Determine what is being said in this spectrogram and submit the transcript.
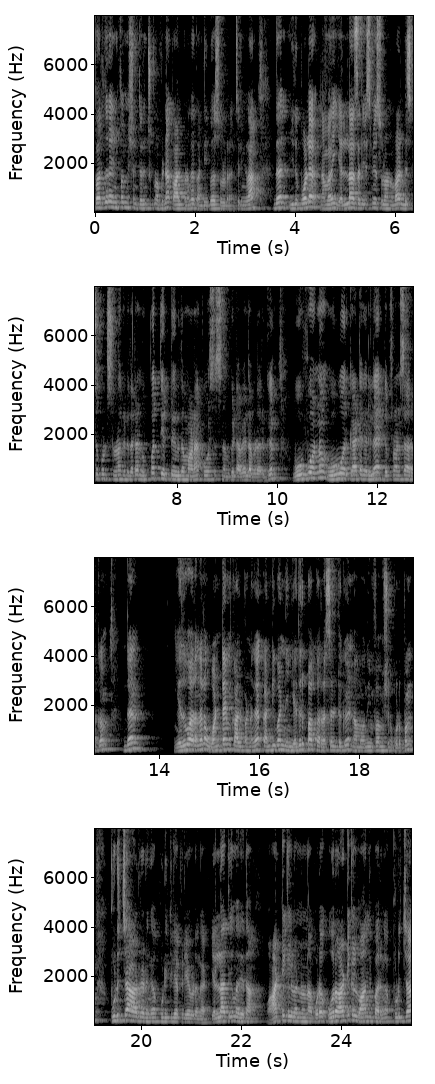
ஃபர்தராக இன்ஃபர்மேஷன் தெரிஞ்சுக்கணும் அப்படின்னா கால் பண்ணுங்கள் கண்டிப்பாக சொல்கிறேன் சரிங்களா? தென் இது போல் நம்ம எல்லா சர்வீஸுமே சொல்லணும்னா லிஸ்ட்டு போட்டு சொல்லணும் கிட்டத்தட்ட முப்பத்தி எட்டு விதமான கோர்சஸ் நம்மக்கிட்ட அவைலபிளாக இருக்குது ஒவ்வொன்றும் ஒவ்வொரு கேட்டகரியில் டிஃப்ரென்ஸாக இருக்கும். தென் எதுவாக இருந்தாலும் ஒன் டைம் கால் பண்ணுங்கள் கண்டிப்பாக நீங்கள் எதிர்பார்க்குற ரிசல்ட்டுக்கு நம்ம வந்து இன்ஃபர்மேஷன் கொடுப்போம். பிடிச்சா ஆர்டர் எடுங்க பிடிக்கலையே ஃப்ரீயாக விடுங்க. எல்லாத்துக்குமே அதே தான் ஆர்டிக்கல் வேணும்னா கூட ஒரு ஆர்டிக்கல் வாங்கி பாருங்கள் பிடிச்சா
